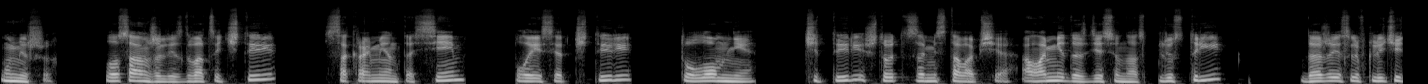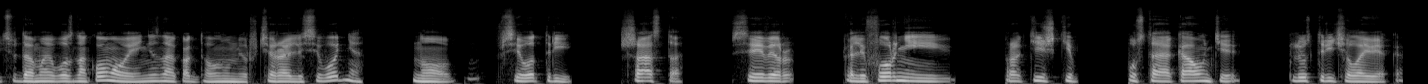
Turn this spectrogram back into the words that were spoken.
умерших. Лос-Анджелес 24, Сакраменто 7, Плейсер 4, Туломни 4. Что это за места вообще? Аламеда здесь у нас плюс 3, даже если включить сюда моего знакомого, я не знаю, когда он умер, вчера или сегодня, но всего три. Шаста, север Калифорнии, практически пустая каунти, плюс три человека.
